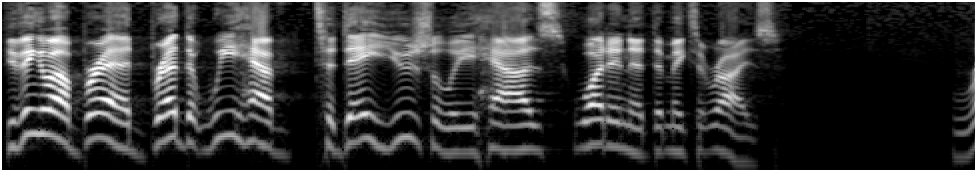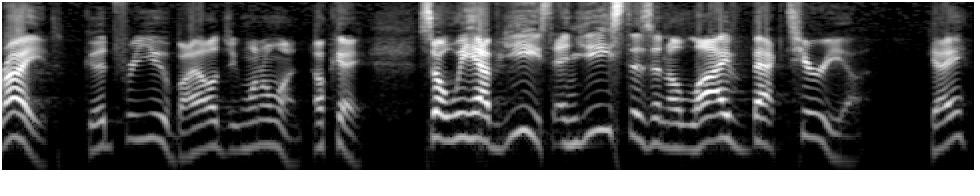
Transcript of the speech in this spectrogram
If you think about bread, bread that we have today usually has what in it that makes it rise? Right. Good for you. Biology 101. Okay. So we have yeast, and yeast is an alive bacteria. Okay?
